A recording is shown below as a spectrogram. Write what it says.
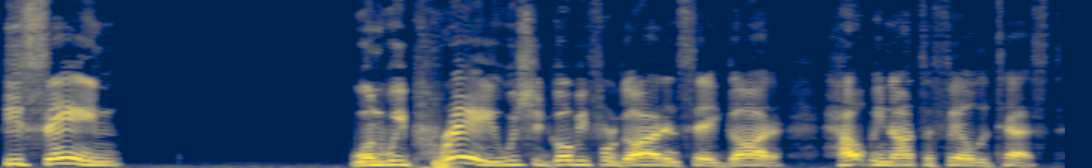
he's saying when we pray, we should go before God and say, God, help me not to fail the test.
